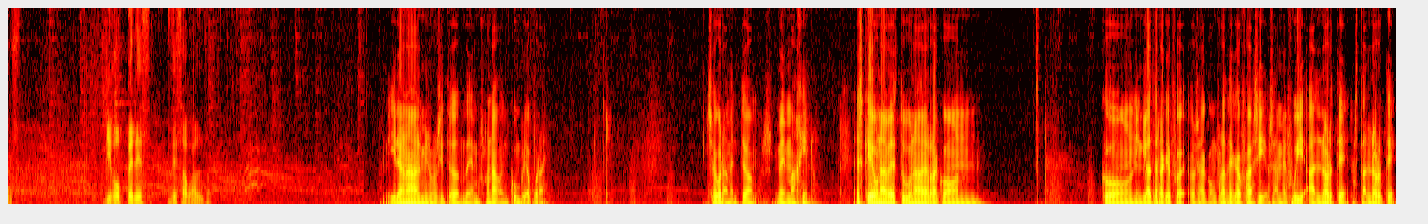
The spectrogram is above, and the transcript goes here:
Uf. Diego Pérez de Zabalda. Irán al mismo sitio donde hemos ganado, en Cumbria, por ahí. Seguramente, vamos, me imagino. Es que una vez tuve una guerra con. con Inglaterra que fue. O sea, con Francia que fue así. O sea, me fui al norte, hasta el norte,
